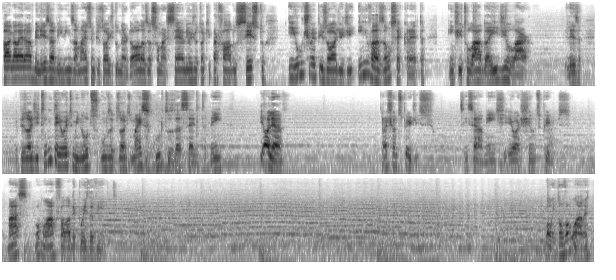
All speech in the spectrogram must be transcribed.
Fala galera, beleza? Bem-vindos a mais um episódio do Nerdolas. Eu sou Marcelo e hoje eu tô aqui para falar do sexto e último episódio de Invasão Secreta, intitulado aí de Lar. Beleza? Episódio de 38 minutos, um dos episódios mais curtos da série também. E olha, eu achei um desperdício. Sinceramente, eu achei um desperdício. Mas vamos lá falar depois da vinheta. Então vamos lá, né?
